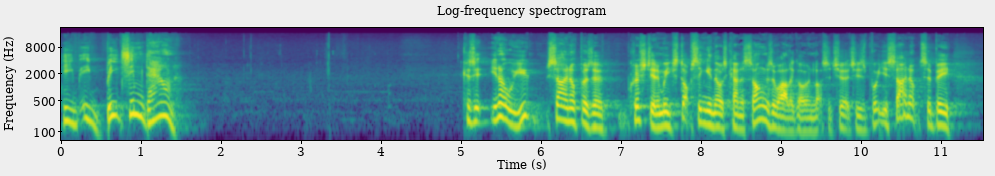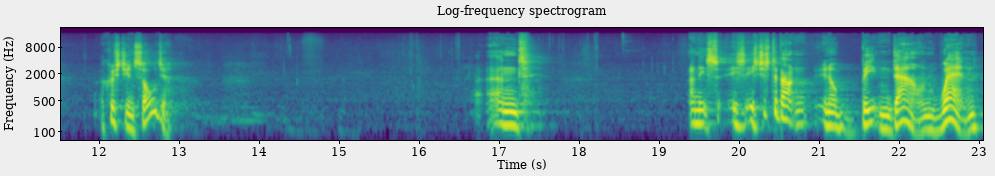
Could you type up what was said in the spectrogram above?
he, he beats him down. Because, you know, you sign up as a Christian, and we stopped singing those kind of songs a while ago in lots of churches, but you sign up to be a Christian soldier. And, and it's, it's, it's just about, you know, beaten down when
